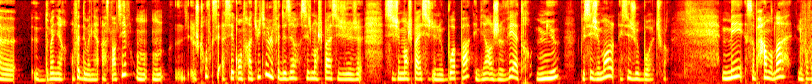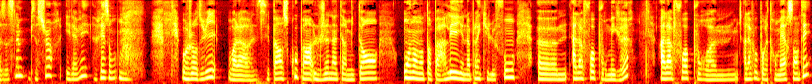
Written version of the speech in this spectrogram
euh, de manière, en fait, de manière instinctive, je trouve que c'est assez contre-intuitif le fait de dire si je mange pas, si je, si je mange pas et si je ne bois pas, eh bien, je vais être mieux que si je mange et si je bois, tu vois. Mais, subhanallah, le Islam, bien sûr, il avait raison. Aujourd'hui, voilà, c'est pas un scoop, hein, le jeûne intermittent, on en entend parler, il y en a plein qui le font, euh, à la fois pour maigrir, à la fois pour, euh, à la fois pour être en meilleure santé,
